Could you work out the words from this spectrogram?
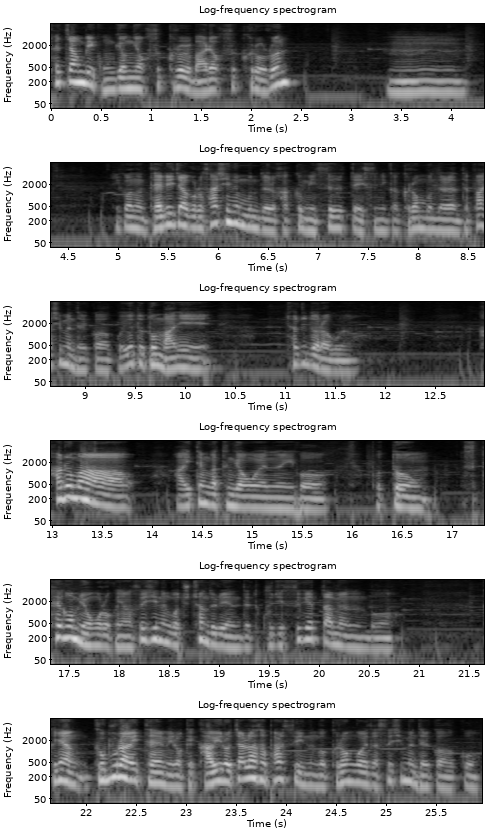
펫장비 공격력 스크롤 마력 스크롤은 음 이거는 대리작으로 사시는 분들 가끔 있을 때 있으니까 그런 분들한테 파시면 될 것 같고 이것도 돈 많이 쳐주더라고요. 카르마 아이템 같은 경우에는 이거 보통 스펙업용으로 그냥 쓰시는 거 추천드리는데 굳이 쓰겠다면 뭐 그냥 교불 아이템 이렇게 가위로 잘라서 팔 수 있는 거 그런 거에다 쓰시면 될 것 같고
